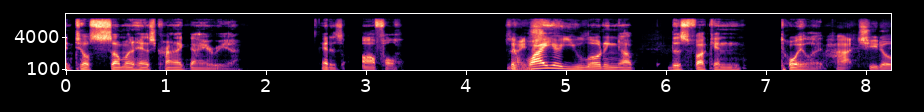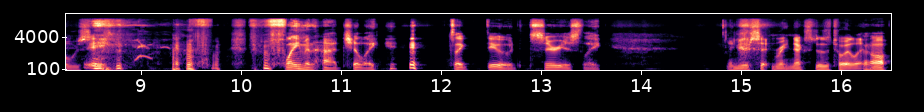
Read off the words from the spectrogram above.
until someone has chronic diarrhea. That is awful. It's like, why are you loading up this fucking toilet? hot Cheetos. Flaming hot chili. it's like, dude, seriously. And you're sitting right next to the toilet Oh,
